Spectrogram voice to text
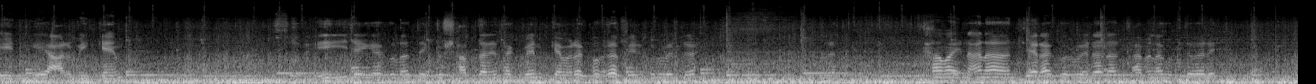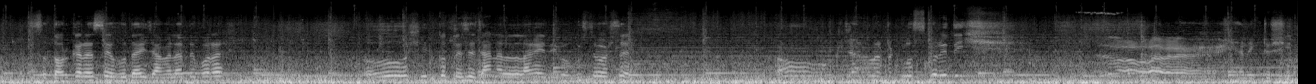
এইদিকে আর্মি ক্যাম্প সো এই জায়গাগুলোতে একটু সাবধানে থাকবেন ক্যামেরা ক্যামেরা বের করবেন থামায় নানান জেরা করবে, নানান ঝামেলা করতে পারে। সো দরকার আছে হুদাই ঝামেলাতে পড়ার। শীত করতেছে, জানালা লাগাই দিব, বুঝতে পারছেন? জানালাটা ক্লোজ করে দিই। এখানে একটু শীত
